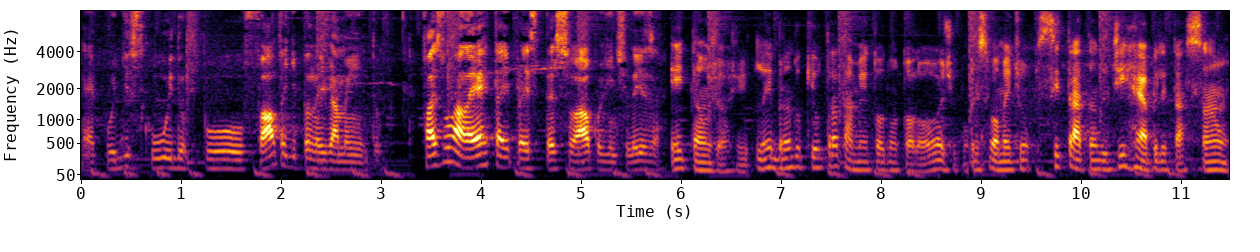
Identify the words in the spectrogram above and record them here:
né, por descuido, por falta de planejamento. Faz um alerta aí para esse pessoal, por gentileza. Então, Jorge, lembrando que o tratamento odontológico, principalmente se tratando de reabilitação,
